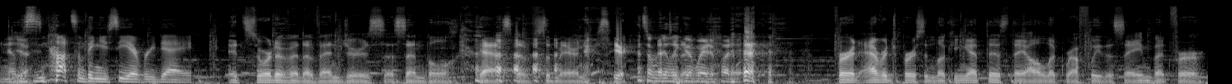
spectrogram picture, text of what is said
You know, this is not something you see every day. It's sort of an Avengers assemble cast of Submariners here. That's a really today. good way to put it. For an average person looking at this, they all look roughly the same, but for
